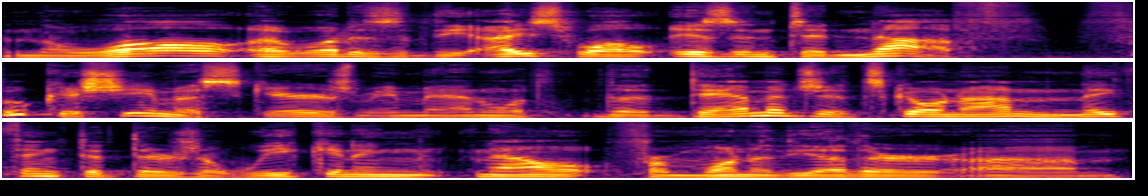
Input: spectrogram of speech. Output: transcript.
and the wall, uh, what is it? The ice wall isn't enough. Fukushima scares me, man, with the damage that's going on, and they think that there's a weakening now from one of the other. Um,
